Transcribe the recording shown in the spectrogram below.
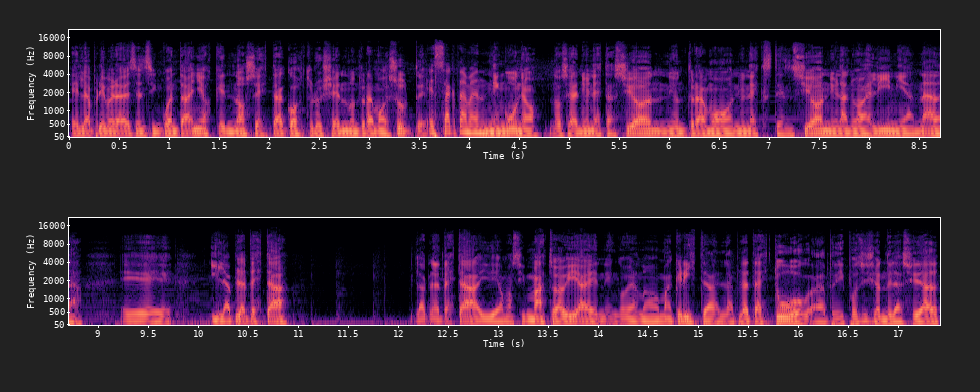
es la primera vez en 50 años que no se está construyendo un tramo de subte. Exactamente. Ninguno. O sea, ni una estación, ni un tramo, ni una extensión, ni una nueva línea, nada. Eh, y la plata está. La plata está, y digamos, y más todavía en, en gobierno macrista. La plata estuvo a disposición de la ciudad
